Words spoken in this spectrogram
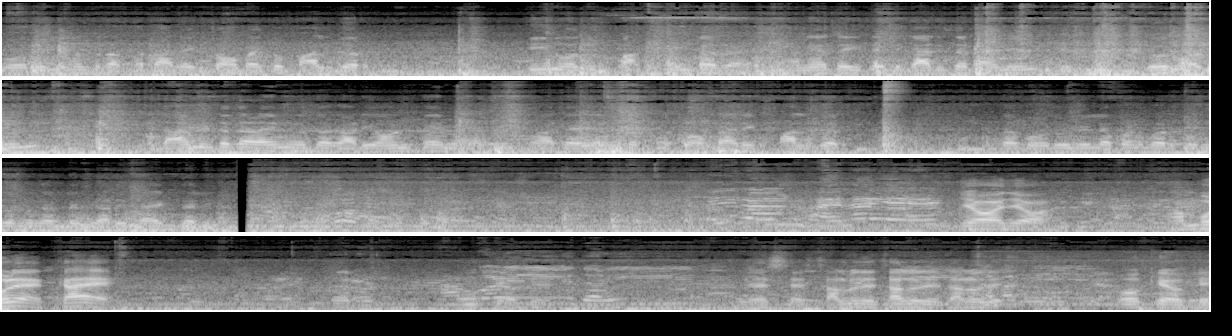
बोरिवलीनंतर आता डायरेक्ट स्टॉप आहे तो पालघर. तीन वाजून पाच मिनटाचा आहे आणि आता इथे गाडीचं टायमिंग दोन वाजून दहा मिनिटाचा टायमिंग होता गाडी ऑन टाईम आहे. मग त्याच्यानंतर स्टॉप डायरेक्ट पालघर आता बोरिवलीला पण भरपूर जण चढले गाडी पॅक झाली. जेव्हा जेव्हा आंबोळे आहेत काय? आहे? ओके ओके. येस येस चालू दे चालू दे चालू दे. ओके ओके.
